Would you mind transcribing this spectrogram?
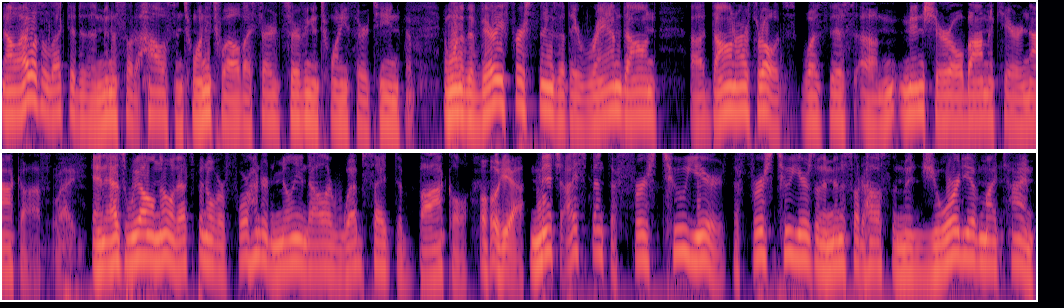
Now, I was elected to the Minnesota House in 2012. I started serving in 2013, and one of the very first things that they rammed down uh, down our throats was this uh, Obamacare knockoff. Right. And as we all know, that's been over $400 million website debacle. Oh, yeah. Mitch, I spent the first two years, the first two years in the Minnesota House, the majority of my time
